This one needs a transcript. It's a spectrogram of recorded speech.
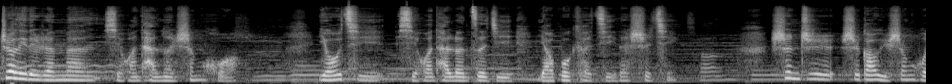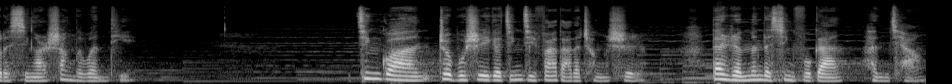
这里的人们喜欢谈论生活，尤其喜欢谈论自己遥不可及的事情，甚至是高于生活的形而上的问题。尽管这不是一个经济发达的城市。但人们的幸福感很强，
